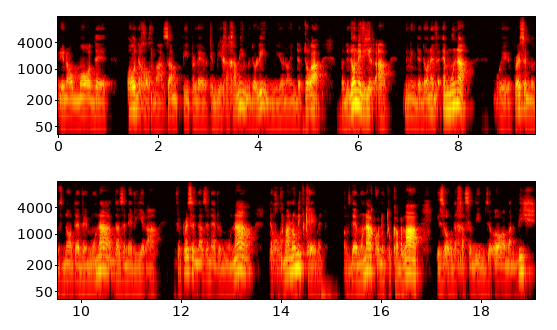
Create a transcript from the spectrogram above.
you know, more the, or the חוכמה. Some people can be חכמים גדולים, you know, in the Torah, but they don't have יראה, meaning they don't have אמונה. a person does not have emuna doesn't have yira. If a person doesn't have emuna, the chokhmah no מתקיימת. Because the emuna, according to Kabbalah, is all the chasadim, the or malbish.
